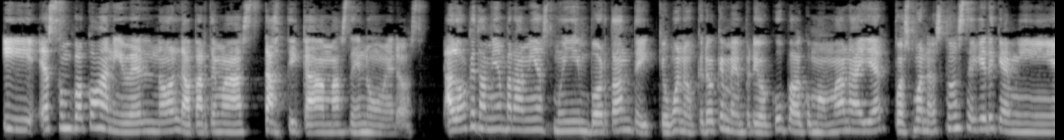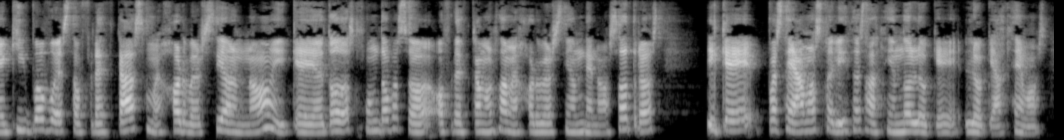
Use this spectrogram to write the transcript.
Y es un poco a nivel, ¿no? La parte más táctica, más de números. Algo que también para mí es muy importante y que, bueno, creo que me preocupa como manager, pues bueno, es conseguir que mi equipo pues ofrezca su mejor versión, ¿no? Y que todos juntos pues ofrezcamos la mejor versión de nosotros y que pues seamos felices haciendo lo que, lo que hacemos.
